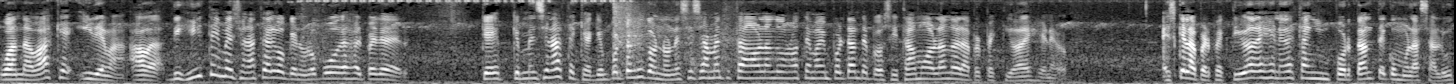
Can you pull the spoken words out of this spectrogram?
Wanda Vázquez y demás. Ahora, dijiste y mencionaste algo que no lo puedo dejar perder que, mencionaste que aquí en Puerto Rico no necesariamente están hablando de unos temas importantes, pero sí estamos hablando de la perspectiva de género. Es que la perspectiva de género es tan importante como la salud.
